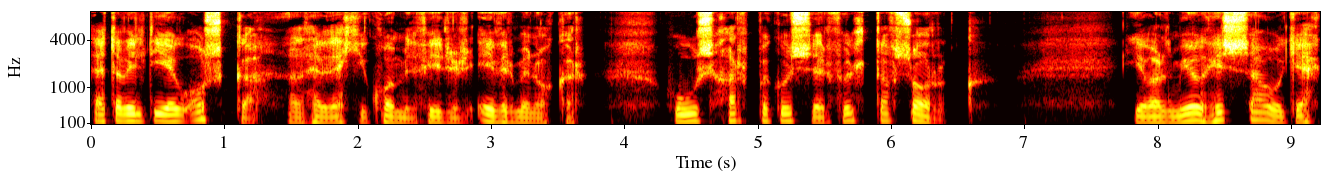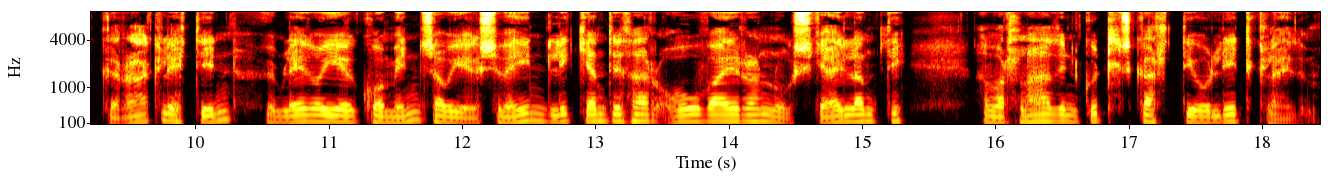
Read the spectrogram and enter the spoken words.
Þetta vildi ég óska að hefði ekki komið fyrir yfirmenn okkar. Hús Harpagus er fullt af sorg. Ég varð mjög hissa og gekk rakleitt inn. Um leið og ég kom inn sá ég svein liggjandi þar, óværan og skælandi Hann var hlaðin gullskarti og litklæðum.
